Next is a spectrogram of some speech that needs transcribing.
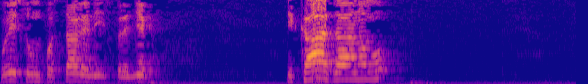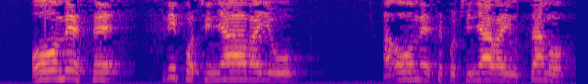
koji su mu postavljeni ispred njega. I kazano mu, ovome se svi počinjavaju, a ovome se počinjavaju samo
